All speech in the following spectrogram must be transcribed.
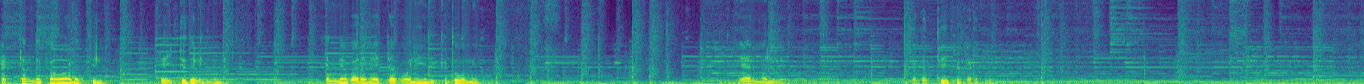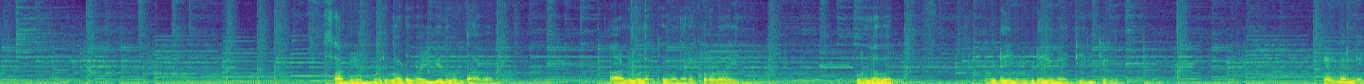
പെട്ടെന്ന് കവാടത്തിൽ ലൈറ്റ് തെളിഞ്ഞു. എന്നെ വരവേറ്റ പോലെ എനിക്ക് തോന്നി. ഞാൻ മെല്ലെ അകത്തേക്ക് കടന്നു. സമയം ഒരുപാട് വൈകിയതുകൊണ്ടാവാം ആളുകളൊക്കെ വളരെ കുറവായിരുന്നു. ഉള്ളവർ അവിടെയും ഇവിടെയുമായിട്ടിരിക്കുന്നു ഞാൻ മെല്ലെ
